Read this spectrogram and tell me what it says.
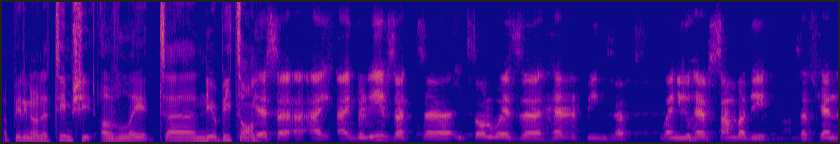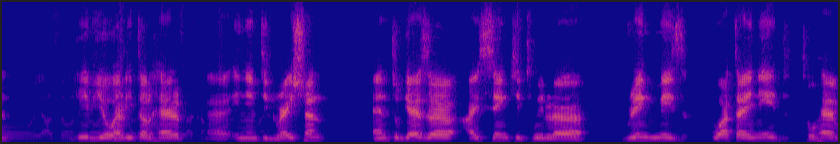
appearing on a team sheet of late uh, Nir Bitton. Yes, I, I believe that uh, it's always uh, helping that when you have somebody that can give you a little help uh, in integration. And together, I think it will uh, bring me what I need to have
